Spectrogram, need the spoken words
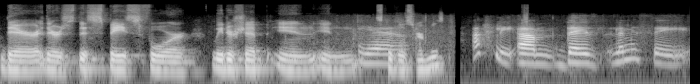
there there's this space for leadership in in yeah. civil service? Actually, um, there's let me say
